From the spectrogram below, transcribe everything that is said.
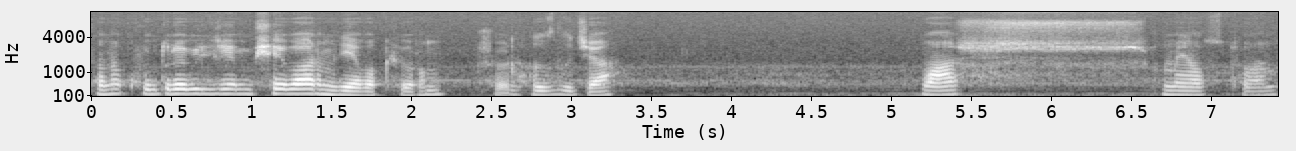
Sana kurdurabileceğim bir şey var mı diye bakıyorum. Şöyle hızlıca. Var. Maelstrom.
